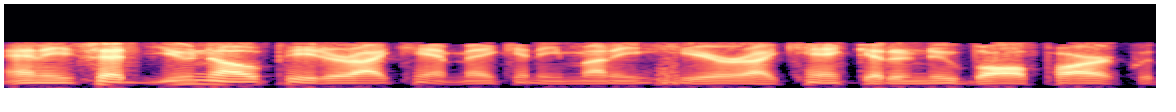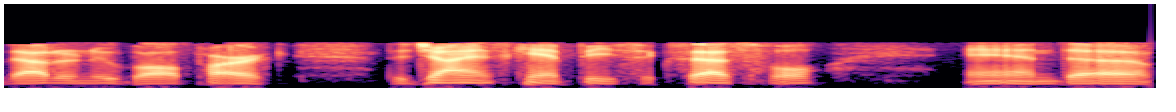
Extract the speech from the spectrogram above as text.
And he said, you know, Peter, I can't make any money here. I can't get a new ballpark. Without a new ballpark, the Giants can't be successful. And uh,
